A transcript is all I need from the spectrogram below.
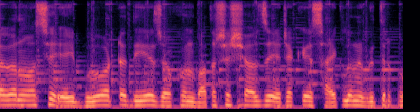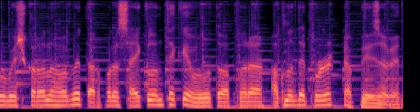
লাগানো আছে। এই ব্লোয়ারটা দিয়ে যখন বাতাসের সাহায্যে এটাকে সাইক্লোনের ভিতরে প্রবেশ করানো হবে, তারপরে সাইক্লোন থেকে মূলত আপনারা আপনাদের প্রোডাক্টটা পেয়ে যাবেন।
